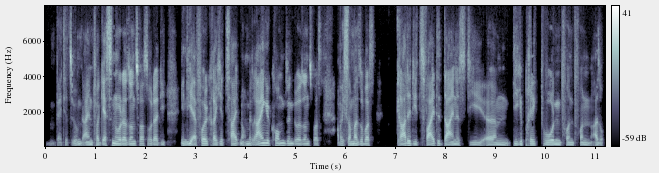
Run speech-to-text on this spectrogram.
werde jetzt irgendeinen vergessen oder sonst was oder die in die erfolgreiche Zeit noch mit reingekommen sind oder sonst was. Aber ich sag mal, sowas gerade die zweite Dynasty, ähm, die geprägt wurden von, von, also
